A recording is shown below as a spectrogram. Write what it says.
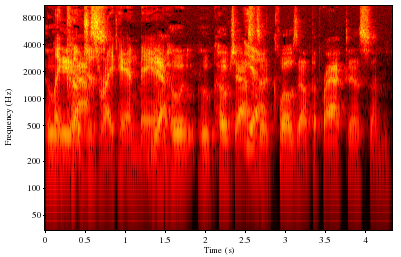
Who like coach's right hand man. Yeah, who who coach asked Yeah. to close out the practice and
